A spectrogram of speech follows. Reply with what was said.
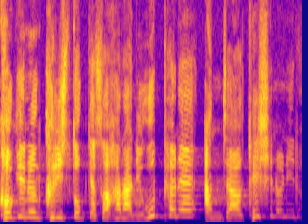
거기는 그리스도께서 하나님 우편에 앉아 계시느니라.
